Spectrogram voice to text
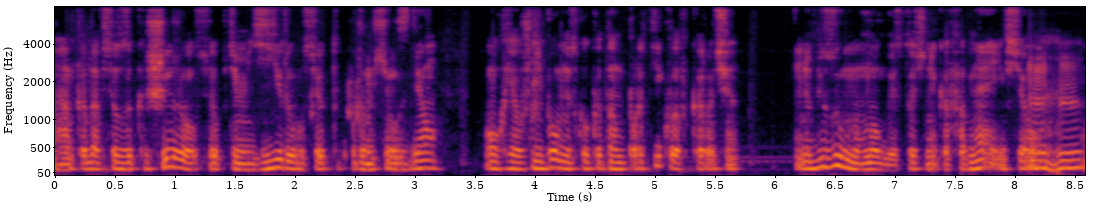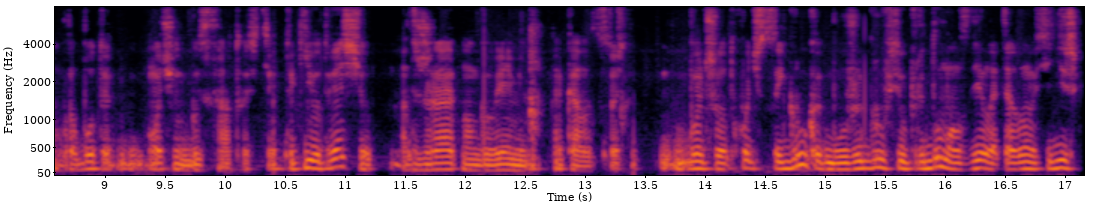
А когда все закэшировал, все оптимизировал, все это потенциал сделал. Ох, я уж не помню, сколько там партиклов, короче. Ну, безумно много источников огня, и все угу. работает очень быстро. То есть, вот такие вот вещи отжирают много времени, оказывается. То есть, больше вот хочется игру, как бы уже игру всю придумал сделать, а потом сидишь,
